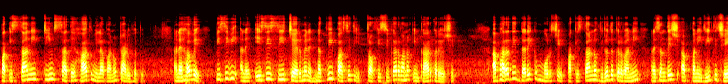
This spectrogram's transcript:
પાકિસ્તાની ટીમ સાથે હાથ મિલાવવાનું ટાળ્યું હતું. અને હવે પીસીબી અને એસીસી ચેરમેને નકવી પાસેથી ટ્રોફી સ્વીકારવાનો ઇનકાર કર્યો છે. આ ભારતની દરેક મોરચે પાકિસ્તાનનો વિરોધ કરવાની અને સંદેશ આપવાની રીત છે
